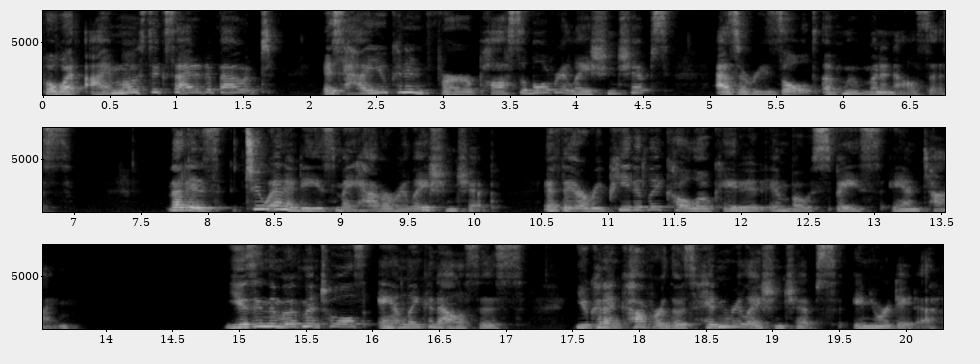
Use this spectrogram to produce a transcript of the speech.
But what I'm most excited about is how you can infer possible relationships as a result of movement analysis. That is, two entities may have a relationship if they are repeatedly co-located in both space and time. Using the movement tools and link analysis, you can uncover those hidden relationships in your data.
